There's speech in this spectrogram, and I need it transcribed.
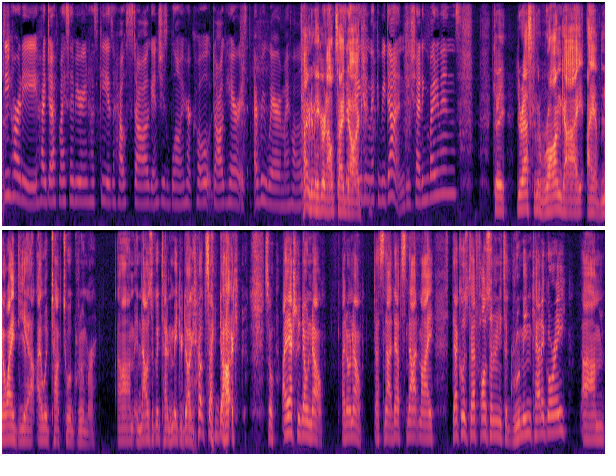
D Hardy. Hi Jeff, my Siberian Husky is a house dog and she's blowing her coat. Dog hair is everywhere in my home. Time to make her an outside is there dog. anything that can be done? Do shedding vitamins? Okay, you're asking the wrong guy. I have no idea. I would talk to a groomer. Um, and now's a good time to make your dog an outside dog. So I actually don't know. I don't know. That's not that's not my that goes that falls underneath the grooming category. Um,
